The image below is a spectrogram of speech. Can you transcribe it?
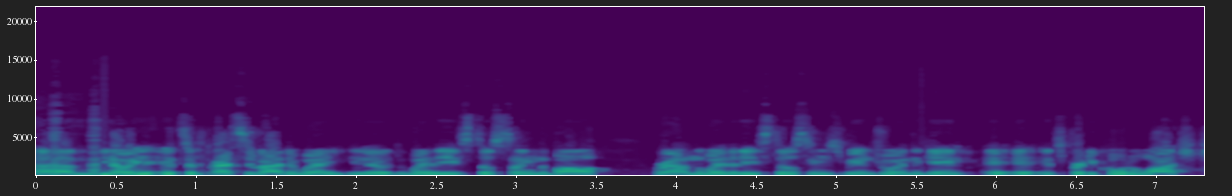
um, you know, it, it's impressive either way. You know, the way that he's still slinging the ball around, the way that he still seems to be enjoying the game. It, it's pretty cool to watch.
